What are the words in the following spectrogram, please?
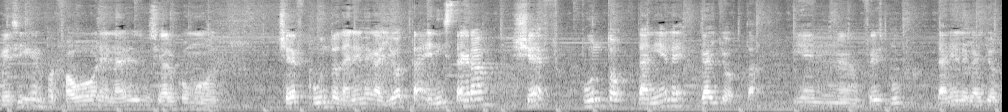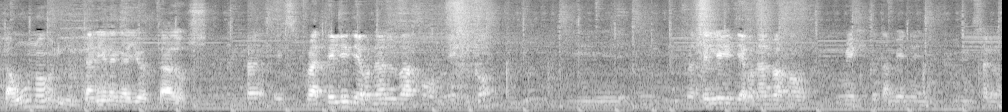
Me siguen por favor en la red social como chef.daniele en Instagram chef.daniele y en eh, Facebook Daniele 1 y Daniele 2. Es Fratelli Diagonal Bajo México. Fratelli Diagonal Bajo México también en Instagram.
